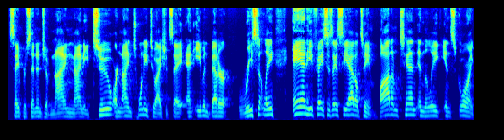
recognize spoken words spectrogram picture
Save percentage of 992 or 922, I should say, and even better recently. And he faces a Seattle team, bottom 10 in the league in scoring.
